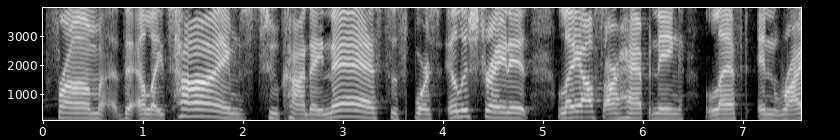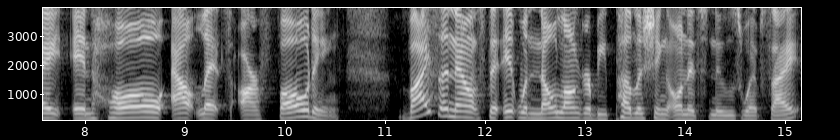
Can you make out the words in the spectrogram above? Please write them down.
From the LA Times to Conde Nast to Sports Illustrated, layoffs are happening left and right, and whole outlets are folding. Vice announced that it would no longer be publishing on its news website.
